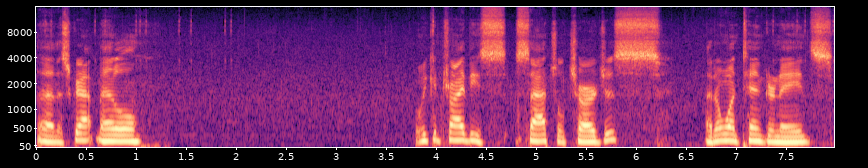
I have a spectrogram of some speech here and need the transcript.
uh, the scrap metal. We could try these satchel charges. I don't want 10 grenades.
